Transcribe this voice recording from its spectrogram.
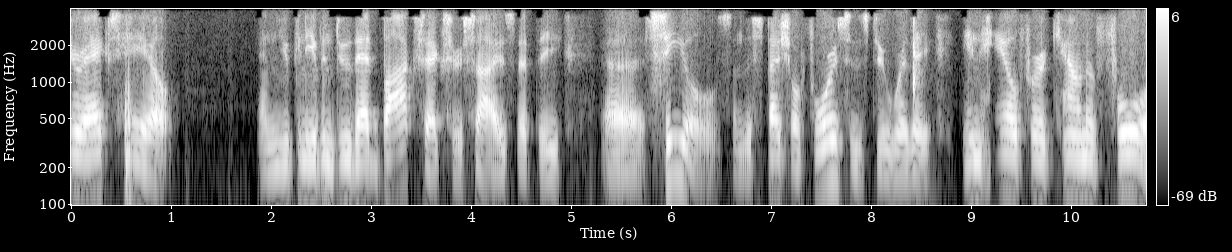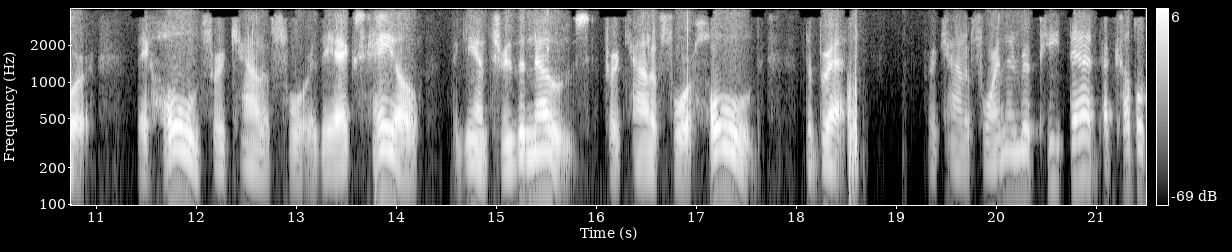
your exhale. And you can even do that box exercise that the uh, SEALs and the special forces do where they inhale for a count of four. They hold for a count of four. They exhale, again, through the nose for a count of four. Hold the breath for count of four. And then repeat that a couple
